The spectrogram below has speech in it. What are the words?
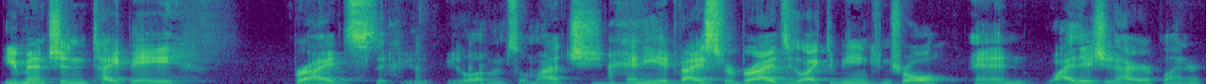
you mentioned type A brides that you, you love them so much. Any advice for brides who like to be in control and why they should hire a planner?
